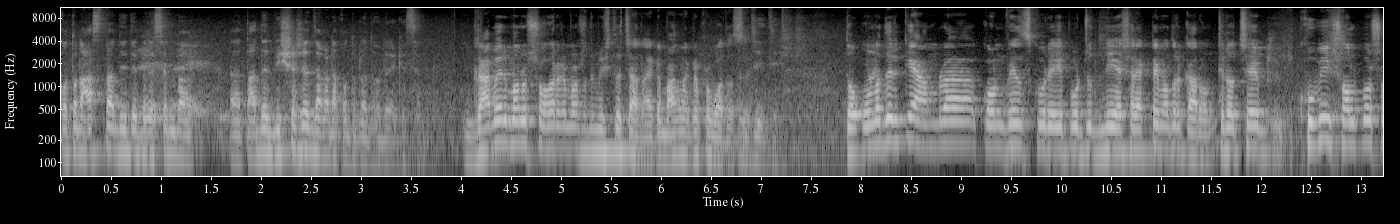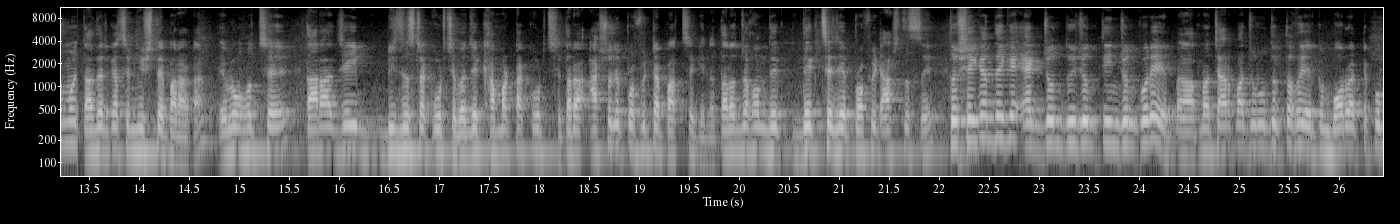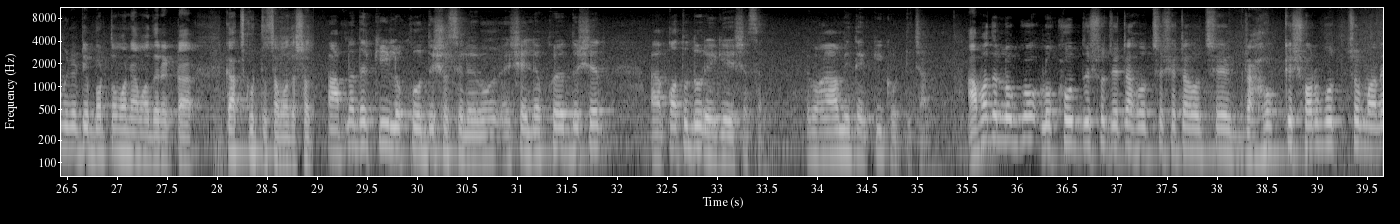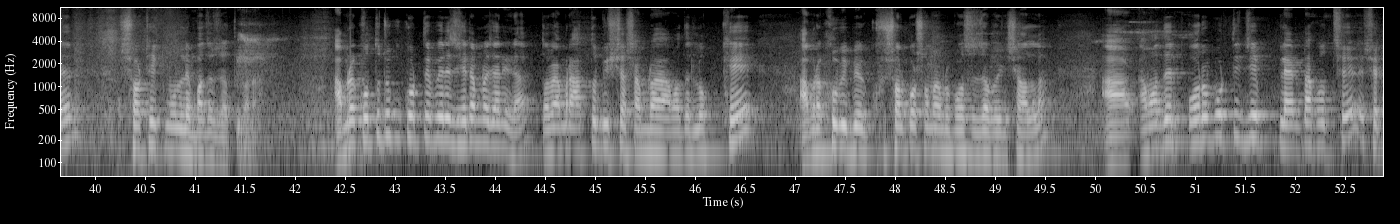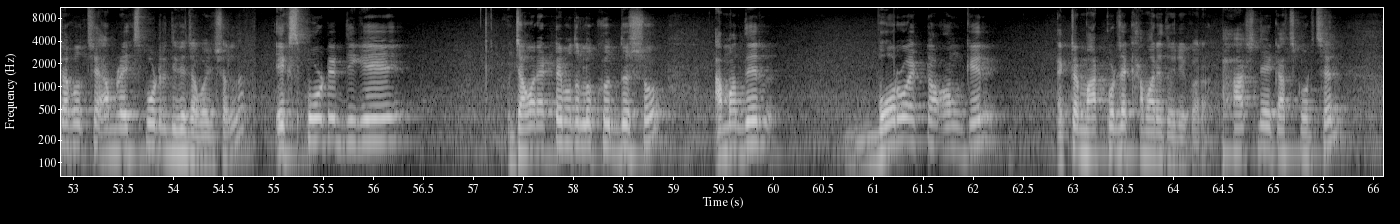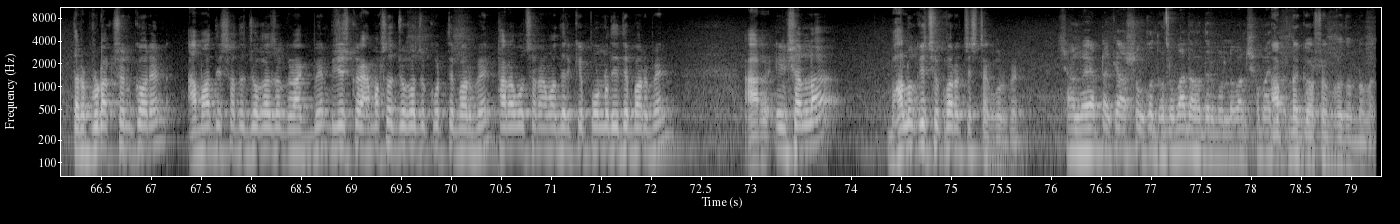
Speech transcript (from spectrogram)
কতটা আস্থা দিতে পেরেছেন বা তাদের বিশ্বাসের জায়গাটা কতটা ধরে রেখেছেন? গ্রামের মানুষ শহরের মানুষ সাথে মিশতে চায় না এটা বাংলা একটা প্রবাদ আছে। জি জি। তো ওনাদেরকে আমরা কনভিন্স করে এই পর্যন্ত নিয়ে আসার একটাই মাত্র কারণ, সেটা হচ্ছে খুবই স্বল্প সময় তাদের কাছে মিশতে পারাটা এবং হচ্ছে তারা যেই বিজনেসটা করছে বা যে খামারটা করছে, তারা আসলে প্রফিটটা পাচ্ছে কিনা। তারা যখন দেখছে যে প্রফিট আসতেছে, তো সেইখান থেকে একজন, দুইজন, তিনজন করে আপনার চার, পাঁচজন উদ্যোক্তা হয়ে এরকম বড় একটা কমিউনিটি বর্তমানে আমাদের একটা কাজ করতেছে আমাদের সাথে। আপনাদের কি লক্ষ্য উদ্দেশ্য ছিল এবং সেই লক্ষ্য উদ্দেশ্যের কত দূর এগিয়ে এসেছেন এবং আগামীতে কি করতে চান? আমাদের লক্ষ্য লক্ষ্য উদ্দেশ্য যেটা হচ্ছে, সেটা হচ্ছে গ্রাহককে সর্বোচ্চ মানের সঠিক মূল্যে বাজারজাত করা। আমরা কতটুকু করতে পেরেছি সেটা আমরা জানি না, তবে আমরা আত্মবিশ্বাস, আমরা আমাদের লক্ষ্যে আমরা খুবই স্বল্প সময় আমরা পৌঁছে যাব ইনশাআল্লাহ। আর আমাদের পরবর্তী যে প্ল্যানটা হচ্ছে, সেটা হচ্ছে আমরা এক্সপোর্টের দিকে যাব ইনশাল্লাহ এক্সপোর্টের দিকে যাওয়ার একটাই মতো লক্ষ্য উদ্দেশ্য, আমাদের বড় একটা অঙ্কের একটা মাঠ পর্যায়ে খামারে তৈরি করা। হাঁস নিয়ে কাজ করছেন তারা প্রোডাকশন করেন আমাদের সাথে যোগাযোগ রাখবেন বিশেষ করে আমার সাথে যোগাযোগ করতে পারবেন সারা বছর আমাদেরকে পণ্য দিতে পারবেন আর ইনশাল্লাহ ভালো কিছু করার চেষ্টা করবেন। শাহান ভাই আপনাকে অসংখ্য ধন্যবাদ আমাদের মূল্যবান সময় আপনাকে অসংখ্য ধন্যবাদ।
